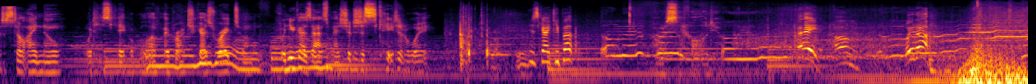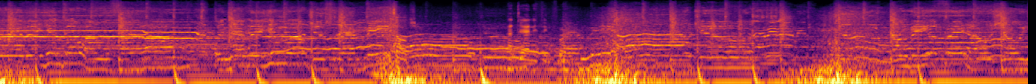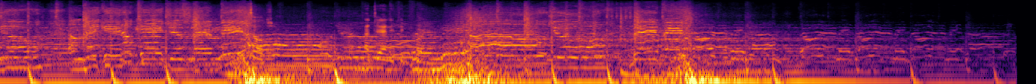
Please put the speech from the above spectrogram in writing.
But still, I know what he's capable of. I brought you guys right to him. When you guys asked me, I should have just skated away. You just gotta keep up. I would have still followed you. Hey, um, wait up. just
